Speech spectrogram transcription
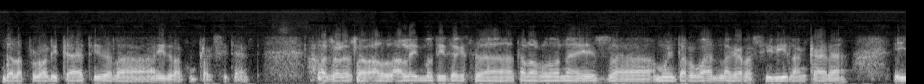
de la pluralitat i de la, i de la complexitat. Aleshores, el, el leitmotiv d'aquesta taula rodona és eh, un interrogant, la Guerra Civil encara i,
